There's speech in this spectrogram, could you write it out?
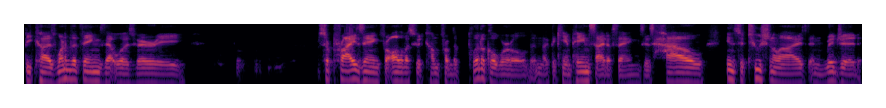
because one of the things that was very surprising for all of us who had come from the political world and like the campaign side of things is how institutionalized and rigid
